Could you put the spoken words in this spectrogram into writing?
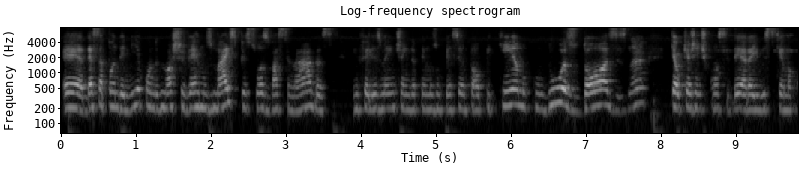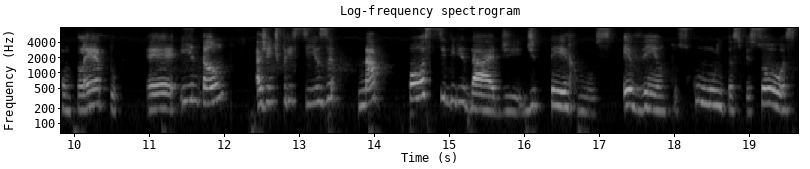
é, dessa pandemia quando nós tivermos mais pessoas vacinadas. Infelizmente, ainda temos um percentual pequeno com duas doses, né? Que é o que a gente considera aí o esquema completo, é, e então a gente precisa, na possibilidade de termos eventos com muitas pessoas,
